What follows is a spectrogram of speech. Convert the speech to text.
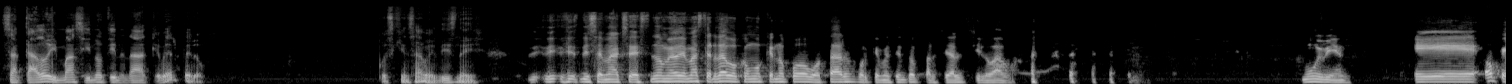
sacado y más si no tiene nada que ver, pero pues quién sabe, Disney. Dice Max, no me oye más tardado, como que no puedo votar porque me siento parcial si lo hago. Muy bien. Eh, ok.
